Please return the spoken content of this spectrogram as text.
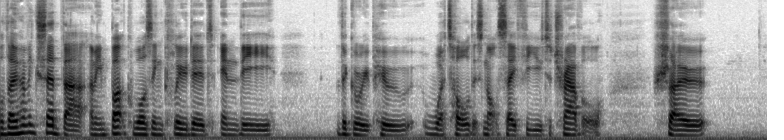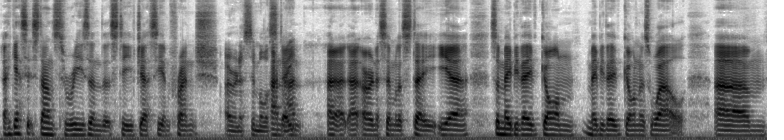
although having said that, I mean Buck was included in the the group who were told it's not safe for you to travel. So I guess it stands to reason that Steve, Jesse, and French Are in a similar and, state. and, uh, are in a similar state. Yeah. So maybe they've gone. Maybe they've gone as well. Um,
